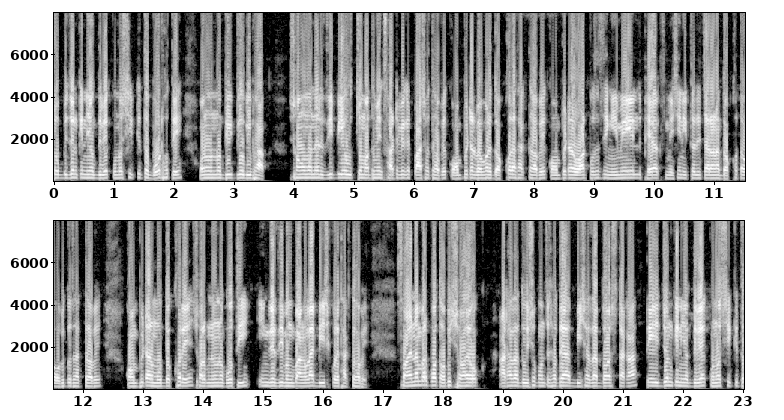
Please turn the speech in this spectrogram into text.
চব্বিশ জনকে নিয়োগ দেবে কোনো স্বীকৃত বোর্ড হতে অনন্য দ্বিতীয় বিভাগ। সমমানের জিপিএ, উচ্চ মাধ্যমিক সার্টিফিকেট পাস হতে হবে, কম্পিউটার ব্যবহারে দক্ষতা থাকতে হবে, computer word processing, email, fax, machine ইত্যাদি চালানোর দক্ষতা অভিজ্ঞতা থাকতে হবে। কম্পিউটার মধ্যক্ষরে সর্বনিম্ন গতি, ইংরেজি এবং বাংলায় বিশ করে থাকতে হবে। ছয় নম্বর পথ অফিস সহায়ক, আট হাজার দুইশো পঞ্চাশ হতে বিশ হাজার দশ টাকা। তেইশ জনকে নিয়োগ দেবে কোনো শিক্ষিত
